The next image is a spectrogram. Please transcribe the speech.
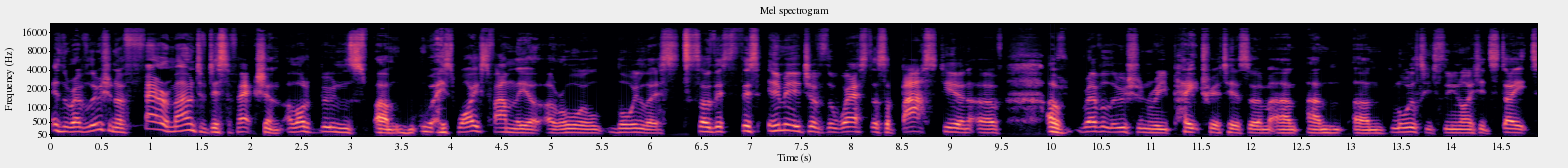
in the revolution a fair amount of disaffection. A lot of Boone's um, his wife's family are, are, all loyalists, so this this image of the West as a bastion of of revolutionary patriotism and, and, and loyalty to the United States,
